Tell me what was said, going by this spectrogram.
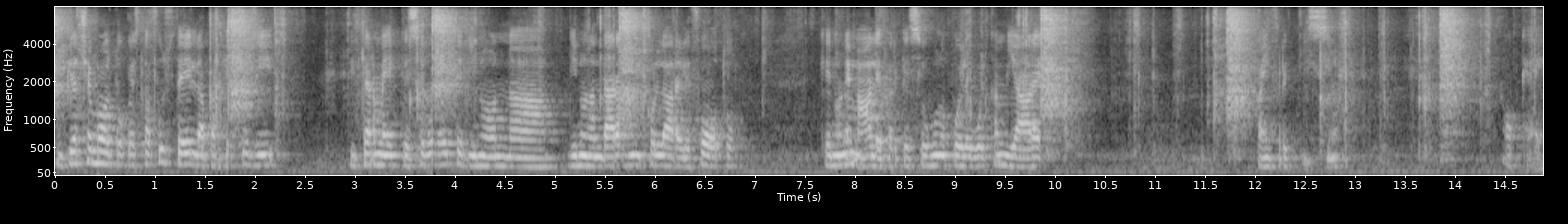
Mi piace molto questa fustella perché così vi permette se volete di non, di non andare ad incollare le foto che non è male perché se uno poi lo vuol cambiare fa in frettissimo ok.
